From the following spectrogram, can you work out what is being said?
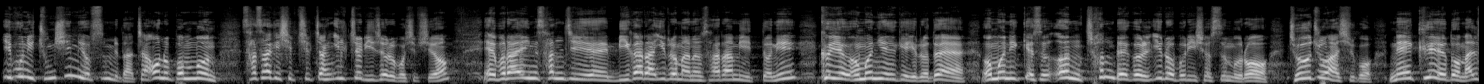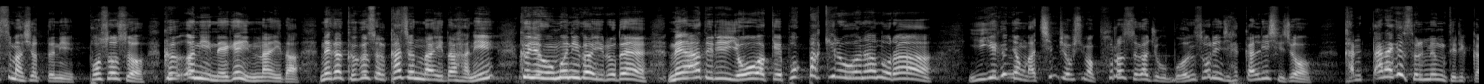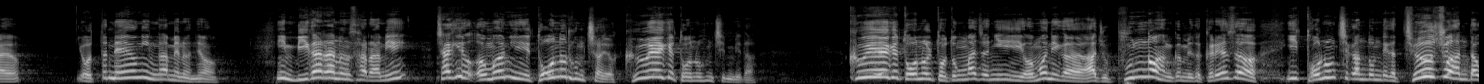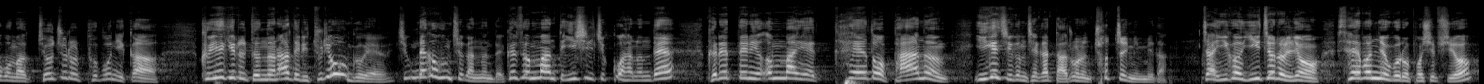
이분이 중심이 없습니다. 자, 오늘 본문 사사기 17장 1절 2절을 보십시오. 에브라임 산지에 미가라 이름하는 사람이 있더니 그의 어머니에게 이르되 어머니께서 은 천백을 잃어버리셨으므로 저주하시고 내 귀에도 말씀하셨더니 보소서 그 은이 내게 있나이다. 내가 그것을 가졌나이다 하니 그의 어머니가 이르되 내 아들이 여호와께 복받기를 원하노라. 이게 그냥 마침표 없이 막 풀어서 가지고 뭔 소리인지 헷갈리시죠? 간단하게 설명드릴까요? 어떤 내용인가 하면은요. 이 미가라는 사람이 자기 어머니 돈을 훔쳐요. 그에게 돈을 훔칩니다. 그에게 돈을 도둑 맞은 이 어머니가 아주 분노한 겁니다. 그래서 이 돈 훔쳐간 놈 내가 저주한다고 막 저주를 퍼부니까 그 얘기를 듣는 아들이 두려운 거예요. 지금 내가 훔쳐갔는데. 그래서 엄마한테 이실 짓고 하는데 그랬더니 엄마의 태도, 반응, 이게 지금 제가 다루는 초점입니다. 자, 이거 2절을요, 세 번역으로 보십시오.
